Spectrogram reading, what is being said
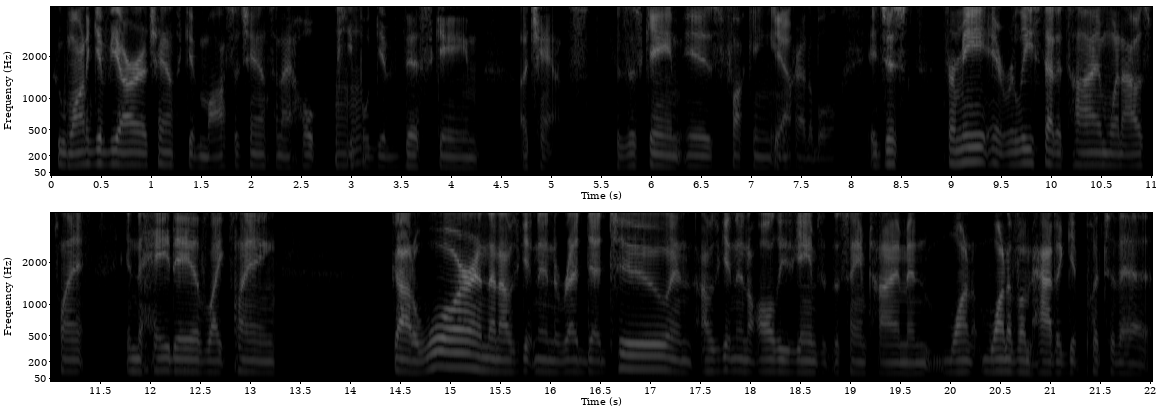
who want to give VR a chance, give Moss a chance and I hope mm-hmm. people give this game a chance cuz this game is fucking Yeah. incredible. It just for me it released at a time when I was playing in the heyday of like playing God of War, and then I was getting into Red Dead 2, and I was getting into all these games at the same time, and one one of them had to get put to the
